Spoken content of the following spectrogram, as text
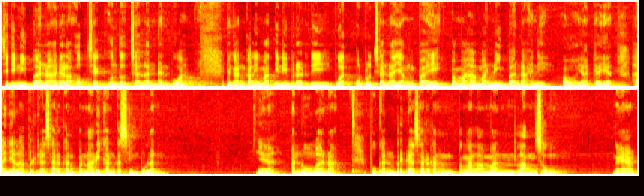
Jadi nibana adalah objek untuk jalan dan buah. Dengan kalimat ini berarti buat putu jana yang baik, pemahaman nibana ini, oh ya ada ya, hanyalah berdasarkan penarikan kesimpulan. Ya, anu mana, bukan berdasarkan pengalaman langsung. Ya.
